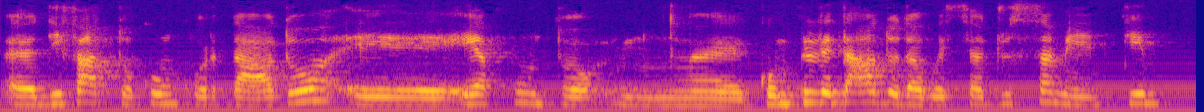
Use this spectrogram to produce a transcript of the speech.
eh, di fatto concordato e, e appunto mh, eh, completato da questi aggiustamenti emendamenti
